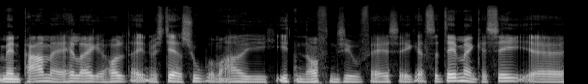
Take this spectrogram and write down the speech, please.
men Parma er heller ikke et hold, der investerer super meget i, i den offensive fase. Ikke? Altså det, man kan se, øh,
